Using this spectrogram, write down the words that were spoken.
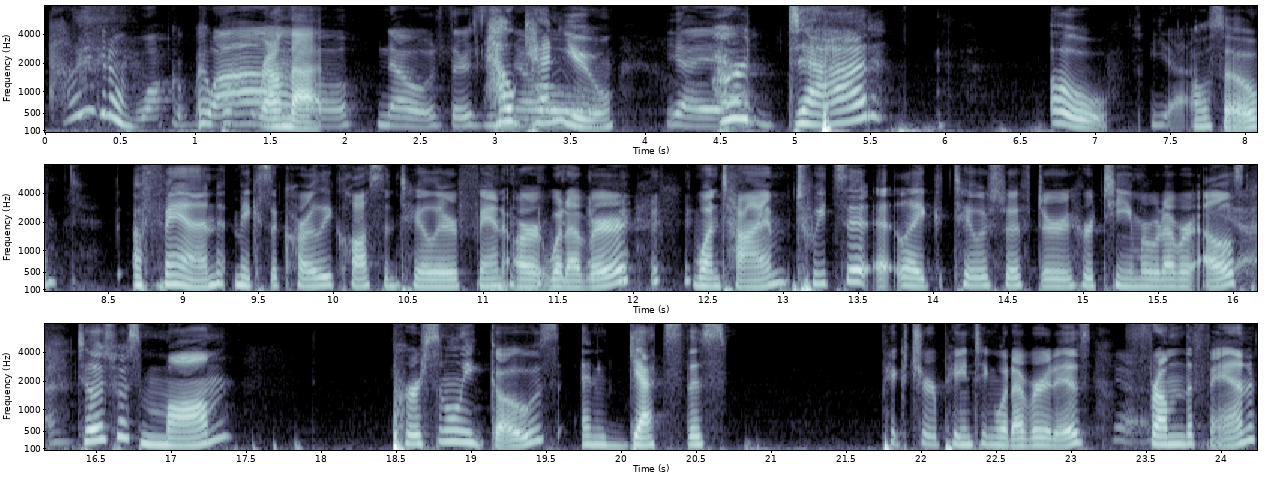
how are you going to walk, walk around that? No, there's How no- can you? Yeah, yeah. Her dad? Oh, yeah. also, a fan makes a Karlie and Taylor fan art, whatever, one time, tweets it at like Taylor Swift or her team or whatever else. Yeah. Taylor Swift's mom personally goes and gets this picture painting, whatever it is, Yeah. from the fan.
